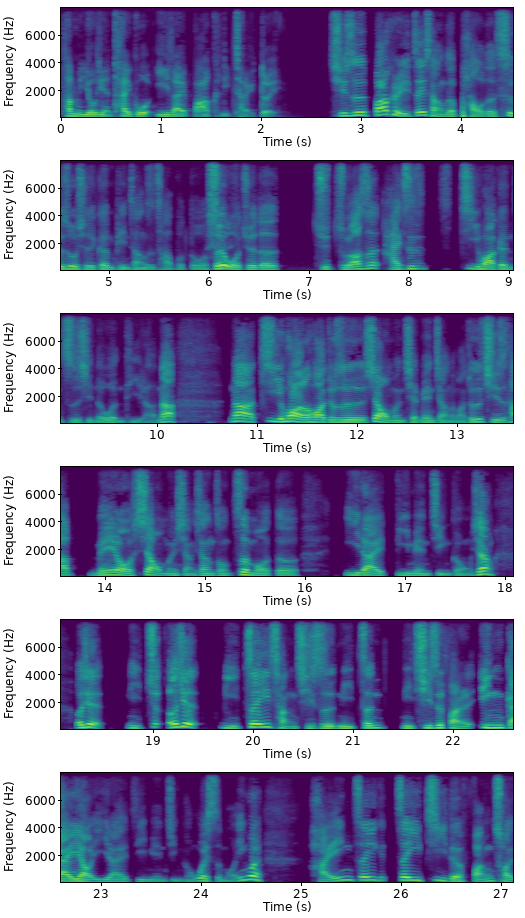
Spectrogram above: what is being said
他们有点太过依赖 Barkley 才对。其实 Barkley 这一场的跑的次数其实跟平常是差不多，所以我觉得主主要是还是计划跟执行的问题啦。那那计划的话，就是像我们前面讲的嘛，就是其实他没有像我们想象中这么的。依赖地面进攻，像而且你就而且你这一场其实你真你其实反而应该要依赖地面进攻，为什么？因为海鹰这一这一季的防传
